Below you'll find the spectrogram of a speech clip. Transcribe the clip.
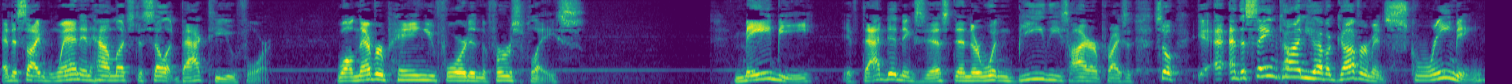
and decide when and how much to sell it back to you for while never paying you for it in the first place. Maybe if that didn't exist, then there wouldn't be these higher prices. So at the same time, you have a government screaming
